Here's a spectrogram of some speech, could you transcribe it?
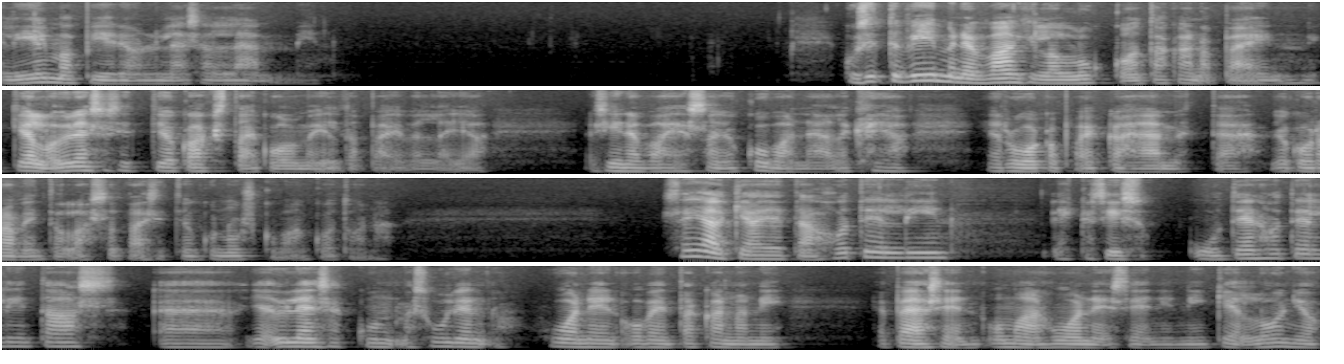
Eli ilmapiiri on yleensä lämmin. Kun sitten viimeinen vankilan lukko on takana päin, niin kello yleensä sitten jo kaksi tai kolme iltapäivällä ja, ja siinä vaiheessa on jo kova nälkä ja, ja ruokapaikka hämöttää joko ravintolassa tai sitten jonkun uskovan kotona. Sen jälkeen ajetaan hotelliin, ehkä siis uuteen hotelliin taas. Ja yleensä kun mä suljen huoneen oven takana niin, ja pääsen omaan huoneeseeni, niin kello on jo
